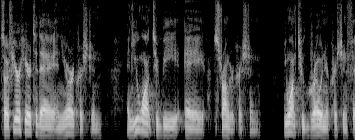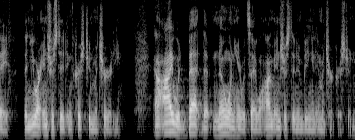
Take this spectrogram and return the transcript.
so if you're here today and you're a Christian and you want to be a stronger Christian, you want to grow in your Christian faith, then you are interested in Christian maturity. And I would bet that no one here would say, Well, I'm interested in being an immature Christian.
